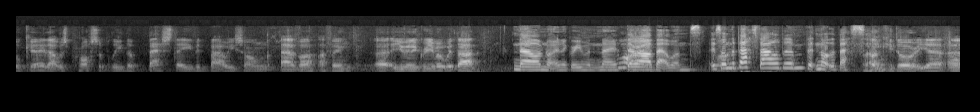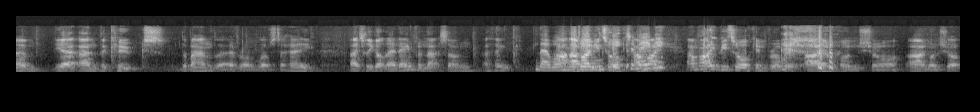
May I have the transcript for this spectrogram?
Okay, that was possibly the best David Bowie song ever, I think. Uh, are you in agreement with that? No, I'm not in agreement. No, Why? there are better ones. It's on the best album, but not the best song. Hunky Dory, yeah. Um, yeah, and the Kooks, the band that everyone loves to hate, actually got their name from that song, I think. Their one I, I might be talking. feature, I maybe. might, I might be talking rubbish. I am unsure. I'm unsure.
